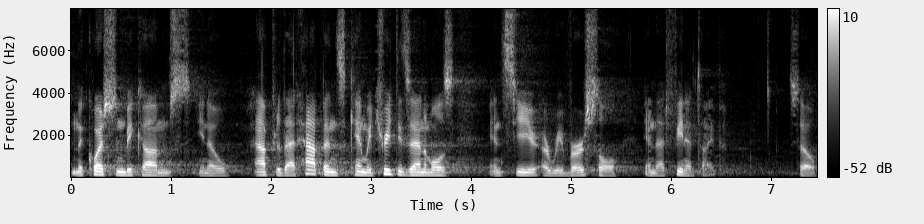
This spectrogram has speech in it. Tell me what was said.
And the question becomes, you know, after that happens, can we treat these animals and see a reversal in that phenotype? So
